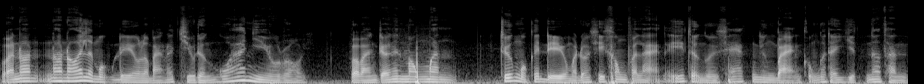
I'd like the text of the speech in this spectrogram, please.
và nó nó nói là một điều là bạn đã chịu đựng quá nhiều rồi. Và bạn trở nên mong manh trước một cái điều mà đôi khi không phải là ác ý từ người khác nhưng bạn cũng có thể dịch nó thành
